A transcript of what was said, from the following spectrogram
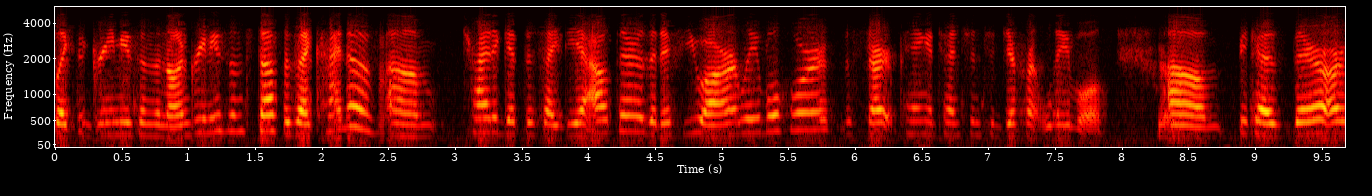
like the greenies and the non greenies and stuff is i kind of um try to get this idea out there that if you are a label whore to start paying attention to different labels um because there are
